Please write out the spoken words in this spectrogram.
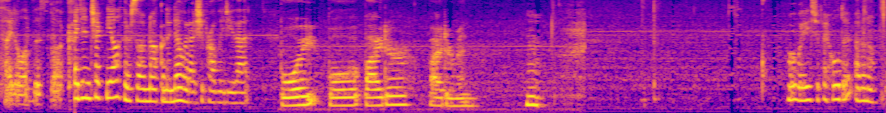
title of this book. I didn't check the author, so I'm not going to know it. I should probably do that. Boy, Bo, Bider, Biederman. Hmm. What way should I hold it? I don't know.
